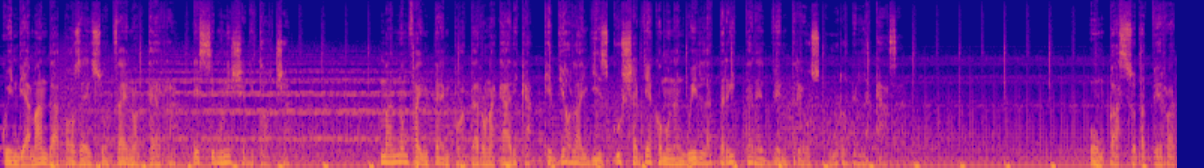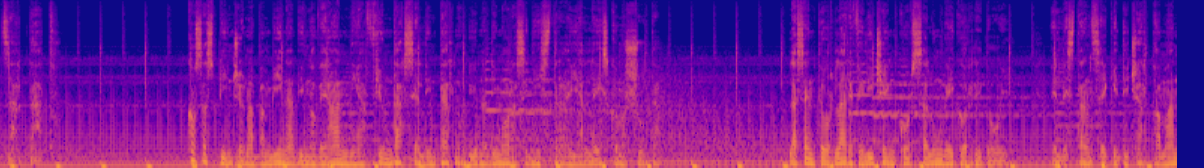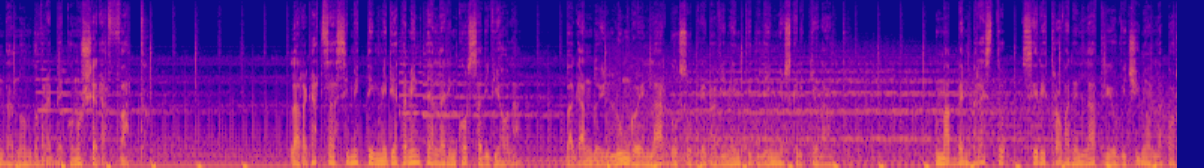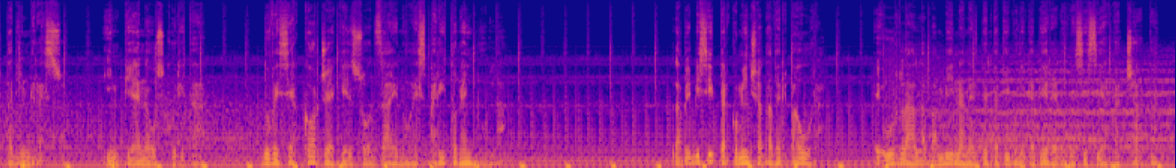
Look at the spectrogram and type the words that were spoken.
quindi Amanda posa il suo zaino a terra e si munisce di torcia ma non fa in tempo a dare una carica che Viola gli sguscia via come un'anguilla dritta nel ventre oscuro della casa. Un passo davvero azzardato. Cosa spinge una bambina di nove anni a fiondarsi all'interno di una dimora sinistra e a lei sconosciuta? La sente urlare felice in corsa lungo i corridoi e le stanze che di certo Amanda non dovrebbe conoscere affatto. La ragazza si mette immediatamente alla rincorsa di Viola, vagando in lungo e in largo sopra i pavimenti di legno scricchiolanti. Ma ben presto si ritrova nell'atrio vicino alla porta d'ingresso, in piena oscurità, dove si accorge che il suo zaino è sparito nel nulla. La babysitter comincia ad avere paura e urla alla bambina nel tentativo di capire dove si sia cacciata.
